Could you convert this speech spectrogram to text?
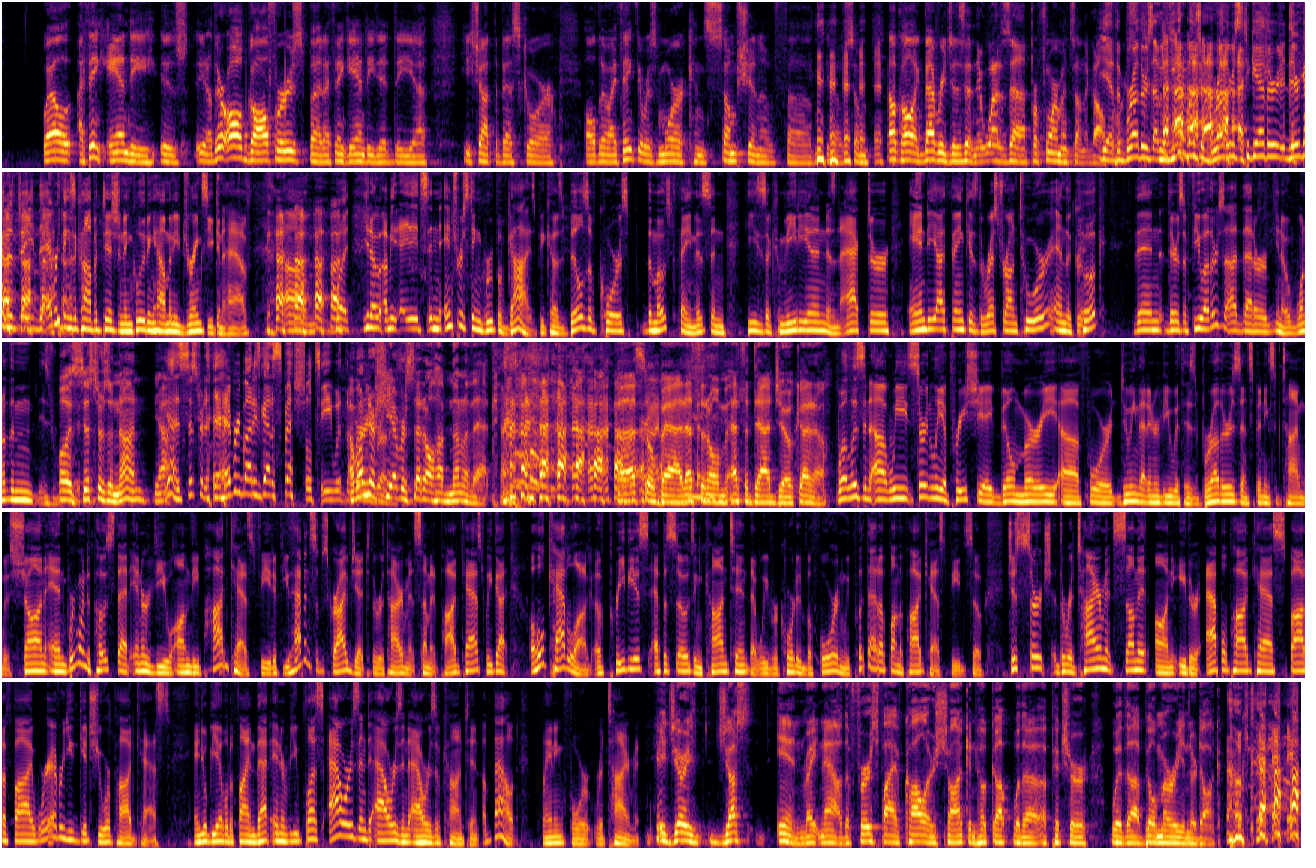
Well, I think Andy is. You know, they're all golfers, but I think Andy did the. Uh, he shot the best score. Although I think there was more consumption of uh, you know some alcoholic beverages than there was uh, performance on the golf. Yeah, the brothers. I mean, you get a bunch of brothers together. They're gonna. Everything's a competition, including how many drinks you can have. Um, but you know, I mean, it's an interesting group of guys because Bill's, of course, the most famous, and he's a comedian, as an actor. Andy, I think, is the restaurateur and the cook. Then there's a few others uh, that are, you know, one of them is. Well, his sister's a nun. Yeah. yeah, his sister. Everybody's got a specialty with the. I wonder Murray if she ever said, "I'll have none of that." Uh, that's so bad. That's an old. That's a dad joke. I know. Well, listen, uh, we certainly appreciate Bill Murray uh, for doing that interview with his brothers and spending some time with Shawn. And we're going to post that interview on the podcast feed. If you haven't subscribed yet to the Retirement Summit podcast, we've got a whole catalog of previous episodes and content that we've recorded before, and we put that up on the podcast feed. So just search the Retirement Summit on either Apple Podcasts, Spotify, wherever you get your podcasts and you'll be able to find that interview plus hours and hours and hours of content about planning for retirement. Hey Jerry, just in right now, the first five callers, Shawn can hook up with a, a picture with uh, Bill Murray and their dog. Okay.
